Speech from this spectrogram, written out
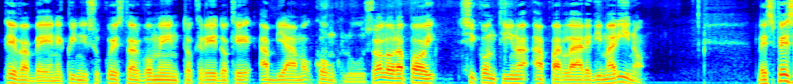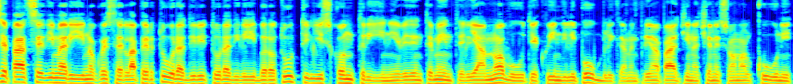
e va bene, quindi su questo argomento credo che abbiamo concluso. Allora poi si continua a parlare di Marino. Le spese pazze di Marino, questa è l'apertura addirittura di Libero, tutti gli scontrini evidentemente li hanno avuti e quindi li pubblicano, in prima pagina ce ne sono alcuni.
